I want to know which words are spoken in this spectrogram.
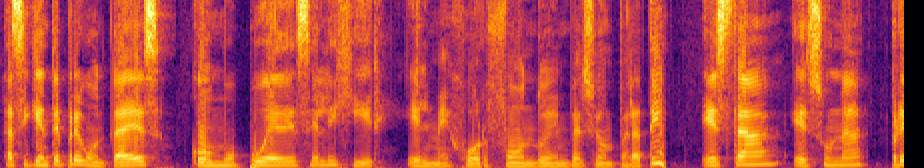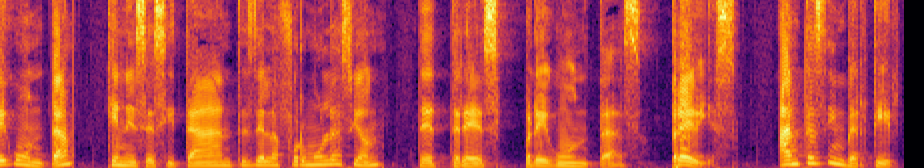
la siguiente pregunta es ¿cómo puedes elegir el mejor fondo de inversión para ti? Esta es una pregunta que necesita antes de la formulación de tres preguntas previas. Antes de invertir,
